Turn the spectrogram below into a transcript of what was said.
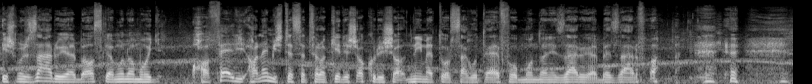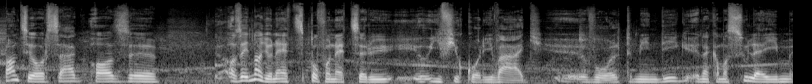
és most zárójelben azt kell mondanom, hogy ha, fel, ha nem is teszed fel a kérdést, akkor is a Németországot el fogom mondani, zárójelbe zárva. Franciaország az az egy nagyon egysz, pofon egyszerű ifjúkori vágy volt mindig. Nekem a szüleim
